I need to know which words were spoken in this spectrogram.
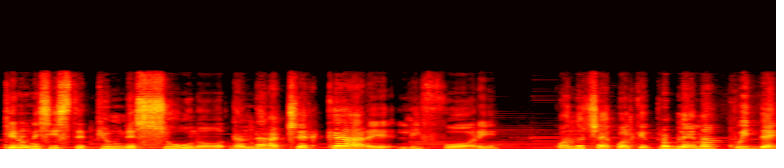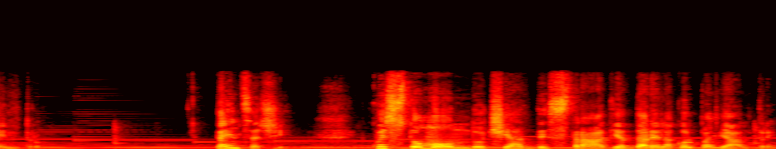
che non esiste più nessuno da andare a cercare lì fuori quando c'è qualche problema qui dentro. Pensaci, questo mondo ci ha addestrati a dare la colpa agli altri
